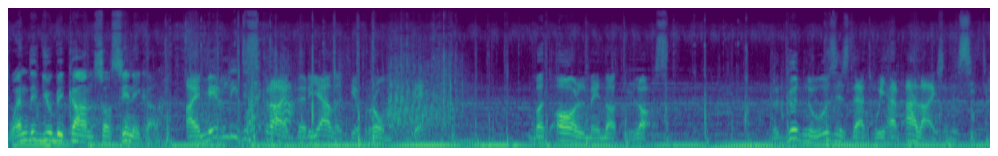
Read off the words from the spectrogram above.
When did you become so cynical? I merely describe the reality of Rome today. But all may not be lost. The good news is that we have allies in the city.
